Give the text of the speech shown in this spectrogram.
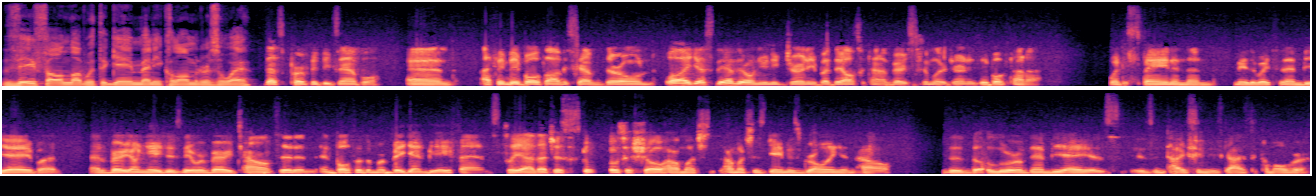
They fell in love with the game many kilometers away. That's perfect example. And I think they both obviously have their own, well, I guess they have their own unique journey, but they also kind of have very similar journeys. They both kind of went to Spain and then made their way to the NBA. But at very young ages, they were very talented, and, and both of them were big NBA fans. So yeah, that just goes to show how much how much this game is growing and how the, the allure of the NBA is is enticing these guys to come over.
